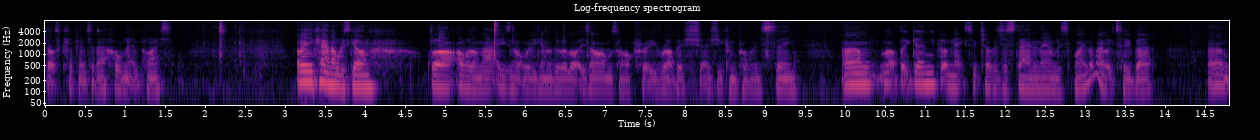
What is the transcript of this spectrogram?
does clip into there, holding it in place. I mean, you can hold his gun, but other than that, he's not really going to do a lot. His arms are pretty rubbish, as you can probably see. Um, but again, you put them next to each other, just standing there on display, they don't look too bad. Um,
